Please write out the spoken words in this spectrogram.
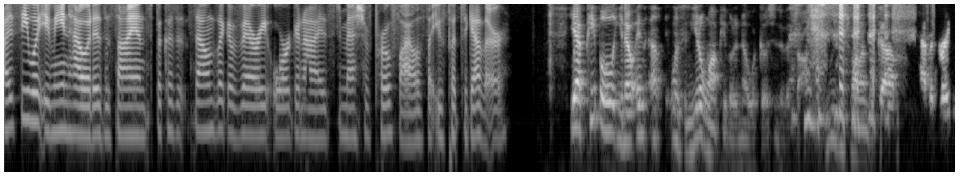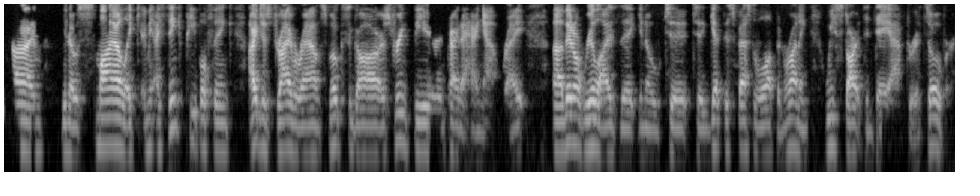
I see what you mean, how it is a science, because it sounds like a very organized mesh of profiles that you've put together. Yeah, people, you know, and uh, listen, you don't want people to know what goes into the sausage. You just want them to come, have a great time, you know, smile. Like, I mean, I think people think I just drive around, smoke cigars, drink beer, and kind of hang out, right? Uh, they don't realize that, you know, to to get this festival up and running, we start the day after it's over,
